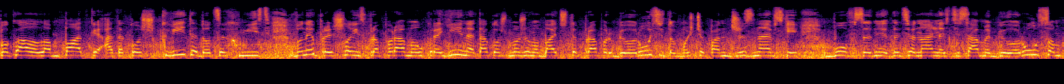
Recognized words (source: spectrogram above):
поклали лампадки, а також квіти до цих місць. Вони прийшли із прапорами України. Також можемо бачити прапор Білорусі, тому що пан Жизневський був з національності саме білорусом.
